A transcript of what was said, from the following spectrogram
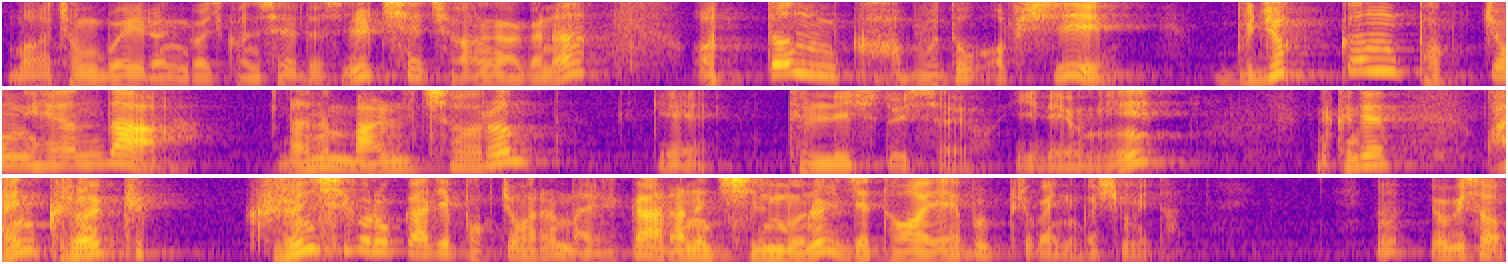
뭐 정부의 이런 것 권세에 대해서 일체 저항하거나 어떤 거부도 없이 무조건 복종해야 한다라는 말처럼 들릴 수도 있어요. 이 내용이. 근데 과연 그렇게 그런 식으로까지 복종하라는 말일까라는 질문을 이제 더해 볼 필요가 있는 것입니다. 어? 여기서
